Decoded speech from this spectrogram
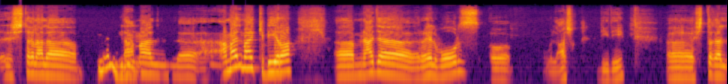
اشتغل على. أعمال آه، أعمال ما كبيرة. من عدا Rail Wars والعشق دي دي. آه اشتغل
